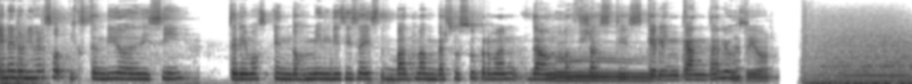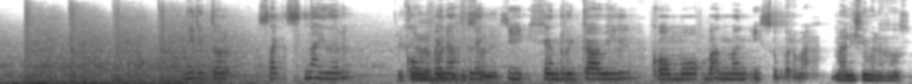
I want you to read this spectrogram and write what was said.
En el universo extendido de DC, tenemos en 2016 Batman vs. Superman Dawn of Justice, que le encanta a Luz. peor. Director Zack Snyder, Prefiero con Ben Affleck y Henry Cavill como Batman y Superman. Malísimos los dos.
